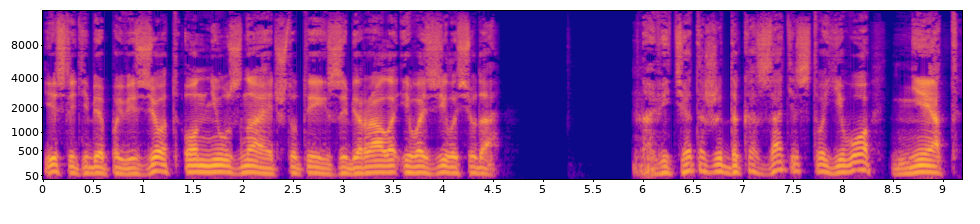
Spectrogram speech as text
Если тебе повезет, он не узнает, что ты их забирала и возила сюда. Но ведь это же доказательство его нет.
